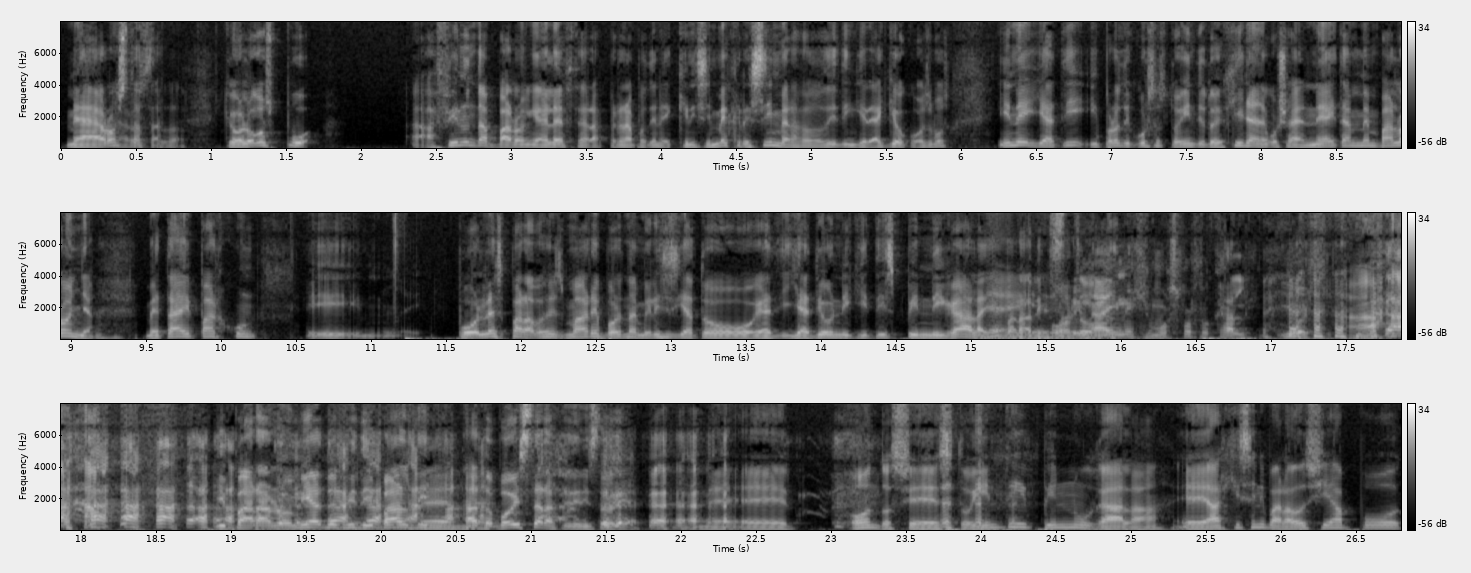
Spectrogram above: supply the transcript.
με αερόστατα. Αερόστατα. Και ο λόγος που αφήνουν τα μπαλόνια ελεύθερα πριν από την εκκίνηση, μέχρι σήμερα θα το δει την Κυριακή ο κόσμος, είναι γιατί η πρώτη κούρσα στο Ίντι το 1909 ήταν με μπαλόνια. Μετά υπάρχουν πολλές παραδόσεις. Μάρια, μπορεί να μιλήσεις για το για- γιατί ο νικητής πίνει γάλα, για Ναι, παράδειγμα. Μπορεί στο- να είναι χυμό πορτοκάλι ή όχι. η παρανομία του Φιντιπάλτη. Ναι, θα το πω ύστερα αυτή την ιστορία. ναι, ε, Όντως, στο Indy πίνουν γάλα. Ε, άρχισε η παράδοση από.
